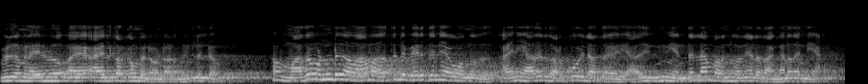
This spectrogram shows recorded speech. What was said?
ഇവർ തമ്മിൽ അയൽ അയ- അയൽത്തർക്കം വല്ലതും ഉണ്ടായിരുന്നു? ഇല്ലല്ലോ. അപ്പോൾ മതമുണ്ട്. ആ മതത്തിന്റെ പേരിൽ തന്നെയാണ് കൊന്നത്. അതിന് യാതൊരു തർക്കവും ഇല്ലാത്ത കാര്യം. അത് ഇനി എന്തെല്ലാം പറഞ്ഞു പറഞ്ഞാൽ അത് അങ്ങനെ തന്നെയാണ്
